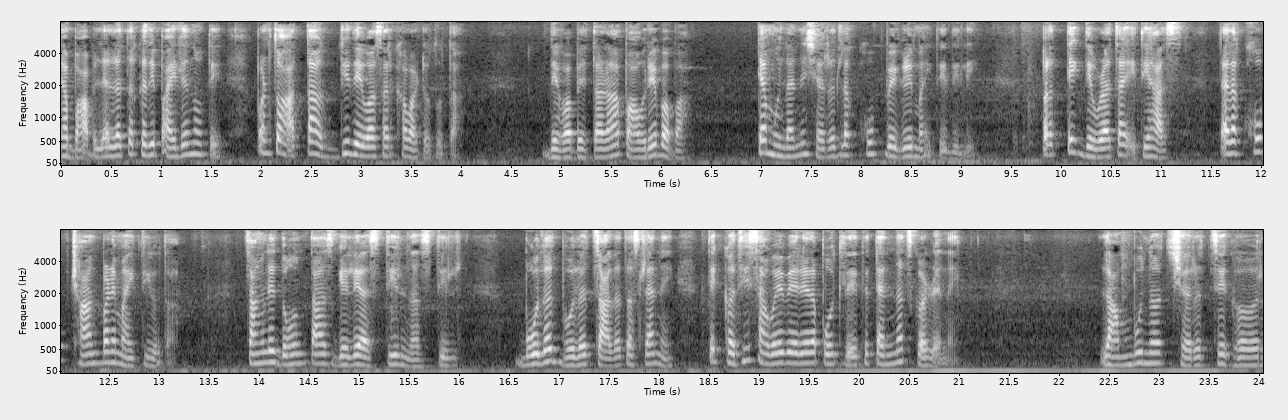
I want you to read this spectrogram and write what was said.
या बाबल्याला तर कधी पाहिले नव्हते पण तो आत्ता अगदी देवासारखा वाटत होता. देवा बेताळा पावरे बाबा. त्या मुलाने शरदला खूप वेगळी माहिती दिली. प्रत्येक देवळाचा इतिहास त्याला खूप छानपणे माहिती होता. चांगले दोन तास गेले असतील नसतील. बोलत बोलत चालत असल्याने ते कधी सावयवेरेला पोचले ते त्यांनाच कळले नाही. लांबूनच शरदचे घर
